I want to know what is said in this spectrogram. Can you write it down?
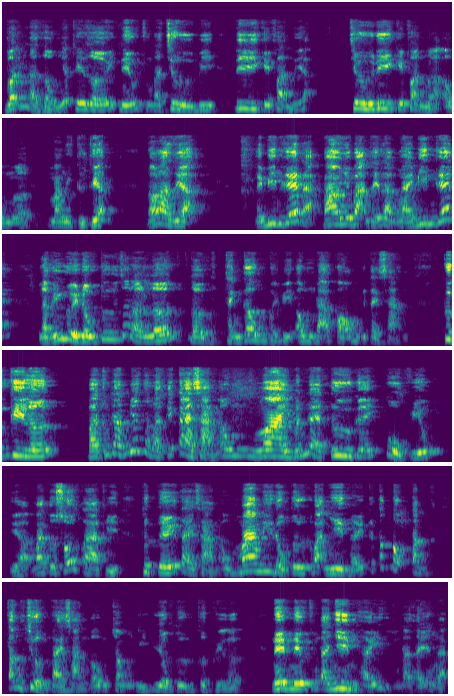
vẫn là giàu nhất thế giới nếu chúng ta trừ đi đi cái phần gì ạ? Trừ đi cái phần mà ông ờ, mang đi từ thiện. Đó là gì ạ? Ngày Bill Gates ạ. Bao nhiêu bạn thấy là ngài Bill Gates là cái người đầu tư rất là lớn thành công bởi vì ông đã có một cái tài sản cực kỳ lớn. Và chúng ta biết rằng là cái tài sản ông ngoài vấn đề từ cái cổ phiếu thì à, Microsoft ra thì thực tế tài sản ông mang đi đầu tư các bạn nhìn thấy cái tốc độ tăng tăng trưởng tài sản của ông trong đi đầu tư cực kỳ lớn nên nếu chúng ta nhìn thấy thì chúng ta thấy rằng là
